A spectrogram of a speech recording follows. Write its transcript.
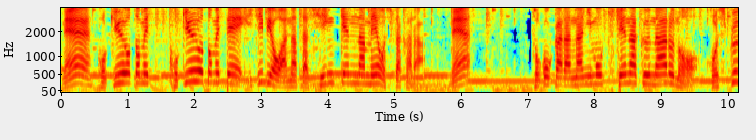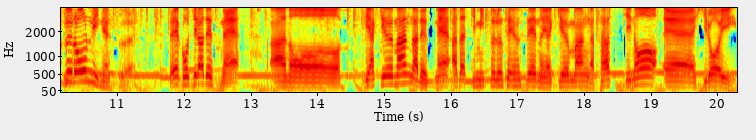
ね呼吸を止め、呼吸を止めて1秒あなた真剣な目をしたから。ね。そこから何も聞けなくなるの。星屑ロンリネス。えー、こちらですね。あのー、野球漫画ですね。足立みつる先生の野球漫画タッチの、えー、ヒロイン、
